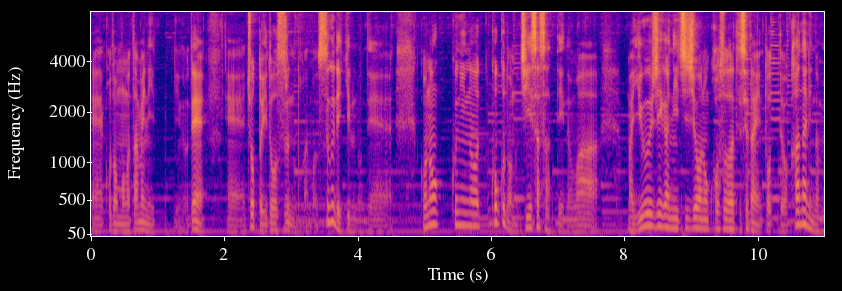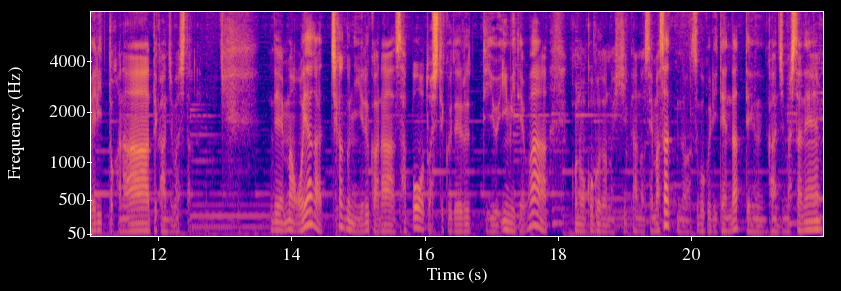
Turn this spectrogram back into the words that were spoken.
えー、子供のためにっていうので、えー、ちょっと移動するのとかもすぐできるのでこの国の国土の小ささっていうのはまあ、有事が日常の子育て世代にとってはかなりのメリットかなって感じました。で、まあ、親が近くにいるからサポートしてくれるっていう意味では、この国土のあの狭さっていうのはすごく利点だっていうふうに感じましたね。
